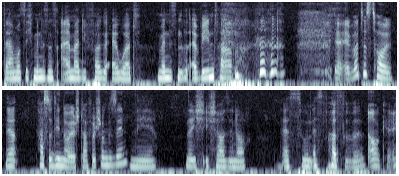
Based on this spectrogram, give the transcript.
da muss ich mindestens einmal die Folge L-Word mindestens erwähnt haben. Ja, Elbert ist toll. Ja. Hast du die neue Staffel schon gesehen? Nee, nee ich, ich schaue sie noch. As soon as possible. Okay.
